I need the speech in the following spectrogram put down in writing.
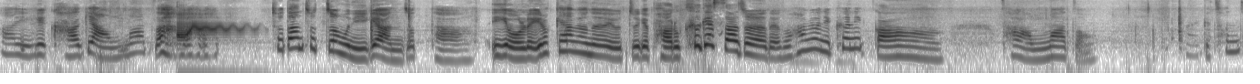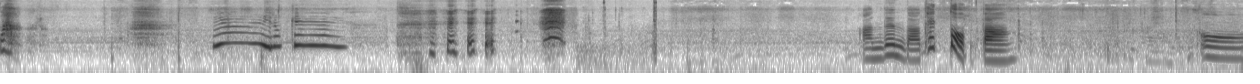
아, 이게 각이 안 맞아. 초단 초점은 이게 안 좋다. 이게 원래 이렇게 하면은 이쪽에 바로 크게 쏴줘야 돼서 화면이 크니까 잘 안 맞아. 아, 이렇게 천장으로. 이렇게. 안 된다. 택도 없다. 어.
